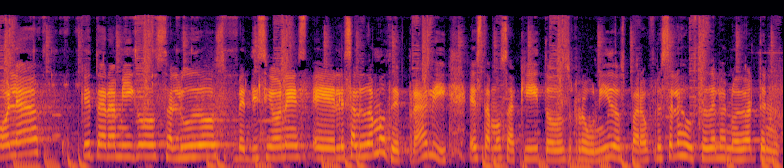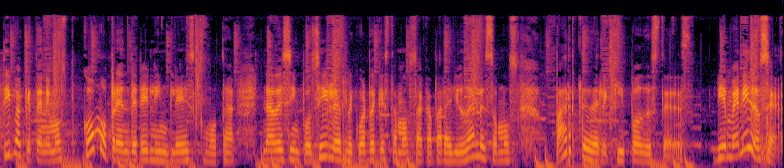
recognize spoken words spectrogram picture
Hola, ¿qué tal amigos? Saludos, bendiciones. Eh, les saludamos de Prali. Estamos aquí todos reunidos para ofrecerles a ustedes la nueva alternativa que tenemos, cómo aprender el inglés como tal. Nada es imposible. Recuerda que estamos acá para ayudarles. Somos parte del equipo de ustedes. Bienvenidos sean.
